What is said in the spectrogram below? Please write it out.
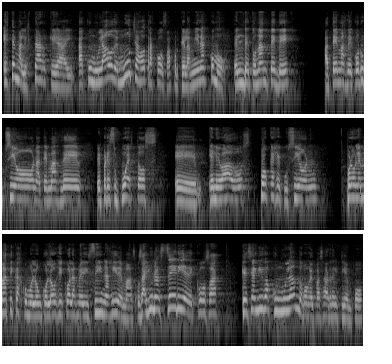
este malestar que hay, acumulado de muchas otras cosas, porque la mina es como el detonante de a temas de corrupción, a temas de eh, presupuestos eh, elevados, poca ejecución, problemáticas como el oncológico, las medicinas y demás. O sea, hay una serie de cosas que se han ido acumulando con el pasar del tiempo.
